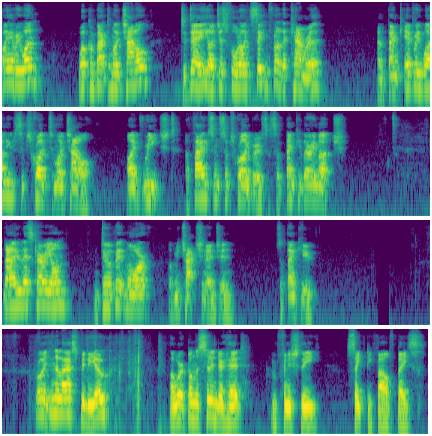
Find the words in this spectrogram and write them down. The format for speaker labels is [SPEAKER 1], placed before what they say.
[SPEAKER 1] Hi everyone, welcome back to my channel. Today I just thought I'd sit in front of the camera and thank everyone who subscribed to my channel. I've reached a thousand subscribers, so thank you very much. Now let's carry on and do a bit more of my traction engine. So thank you. Right, in the last video I worked on the cylinder head and finished the safety valve base.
